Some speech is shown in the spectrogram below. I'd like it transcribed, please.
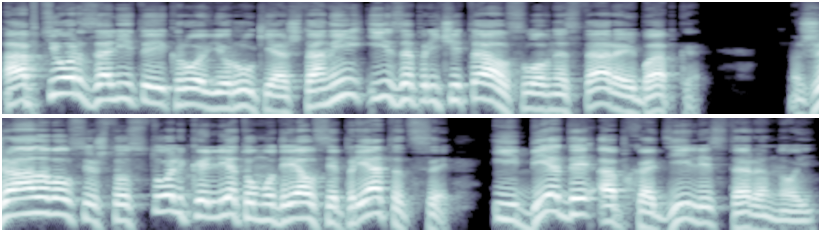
Обтер залитые кровью руки о штаны и запричитал, словно старая бабка. Жаловался, что столько лет умудрялся прятаться, и беды обходили стороной.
